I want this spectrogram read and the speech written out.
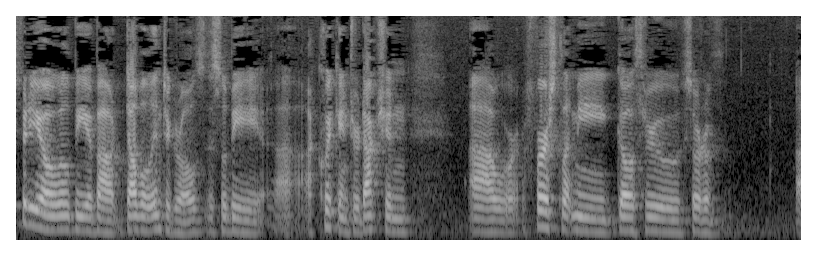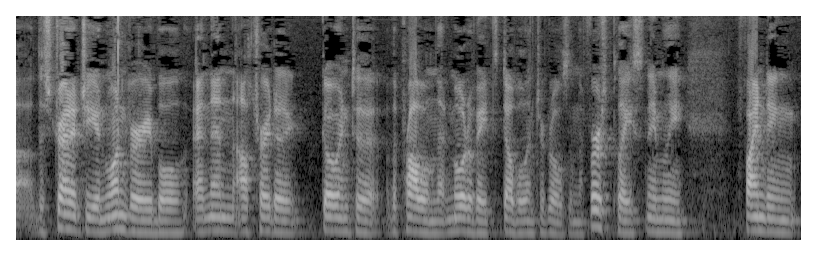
video will be about double integrals. This will be uh, a quick introduction. Uh, first, let me go through sort of uh, the strategy in one variable, and then I'll try to go into the problem that motivates double integrals in the first place, namely finding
